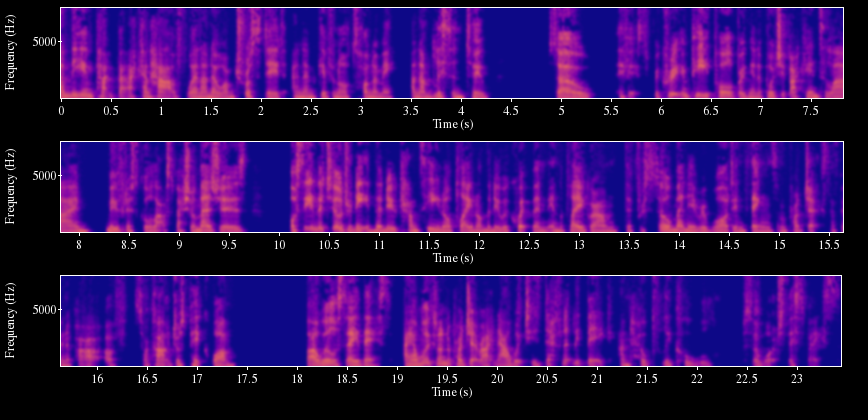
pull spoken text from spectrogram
and the impact that I can have when I know I'm trusted and I'm given autonomy and I'm listened to. So if it's recruiting people, bringing a budget back into line, moving a school out of special measures, or seeing the children eating the new canteen or playing on the new equipment in the playground. There are so many rewarding things and projects I've been a part of. So I can't just pick one. But I will say this I am working on a project right now, which is definitely big and hopefully cool. So watch this space.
